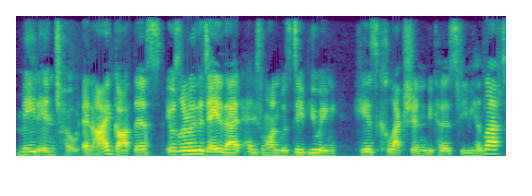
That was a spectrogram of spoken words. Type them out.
made in tote. And I got this, it was literally the day that Hedi Slimane was debuting his collection because Phoebe had left.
